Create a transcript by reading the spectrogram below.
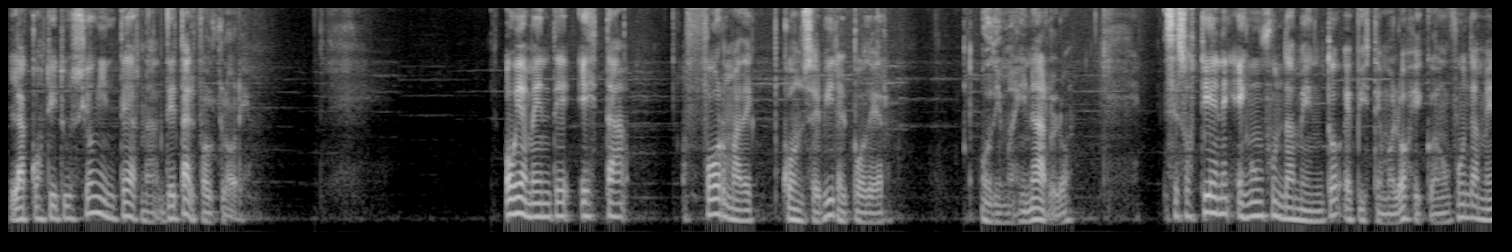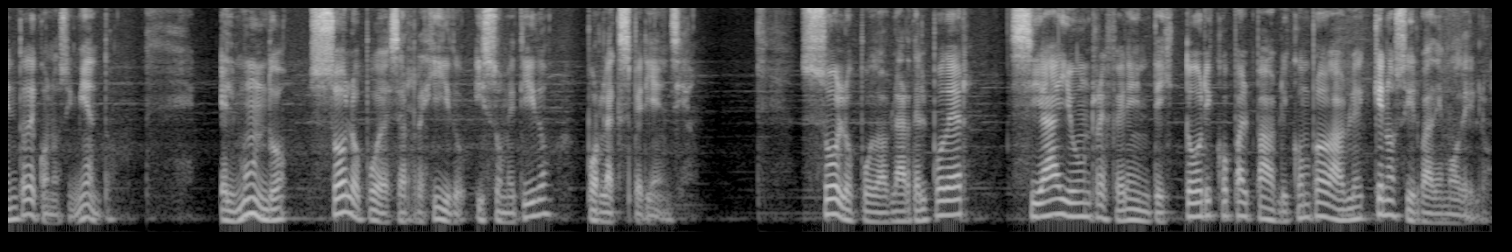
la constitución interna de tal folclore. Obviamente esta forma de concebir el poder o de imaginarlo se sostiene en un fundamento epistemológico, en un fundamento de conocimiento. El mundo solo puede ser regido y sometido por la experiencia. Solo puedo hablar del poder si hay un referente histórico palpable y comprobable que nos sirva de modelo.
